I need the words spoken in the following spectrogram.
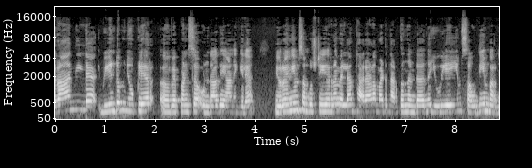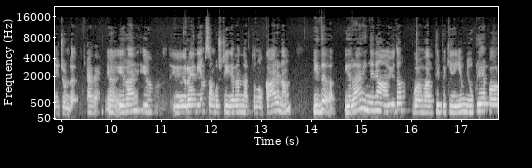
ഇറാനിലെ വീണ്ടും ന്യൂക്ലിയർ വെപ്പൺസ് ഉണ്ടാകുകയാണെങ്കിൽ യുറേനിയം സമ്പുഷ്ടീകരണം എല്ലാം ധാരാളമായിട്ട് നടത്തുന്നുണ്ട് എന്ന് യു എയും സൗദിയും പറഞ്ഞിട്ടുണ്ട്. അതെ. ഇറാൻ യുറേനിയം സമ്പുഷ്ടീകരണം നടത്തുന്നു. കാരണം ഇത് ഇറാൻ ഇങ്ങനെ ആയുധം വർദ്ധിപ്പിക്കുകയും ന്യൂക്ലിയർ പവർ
